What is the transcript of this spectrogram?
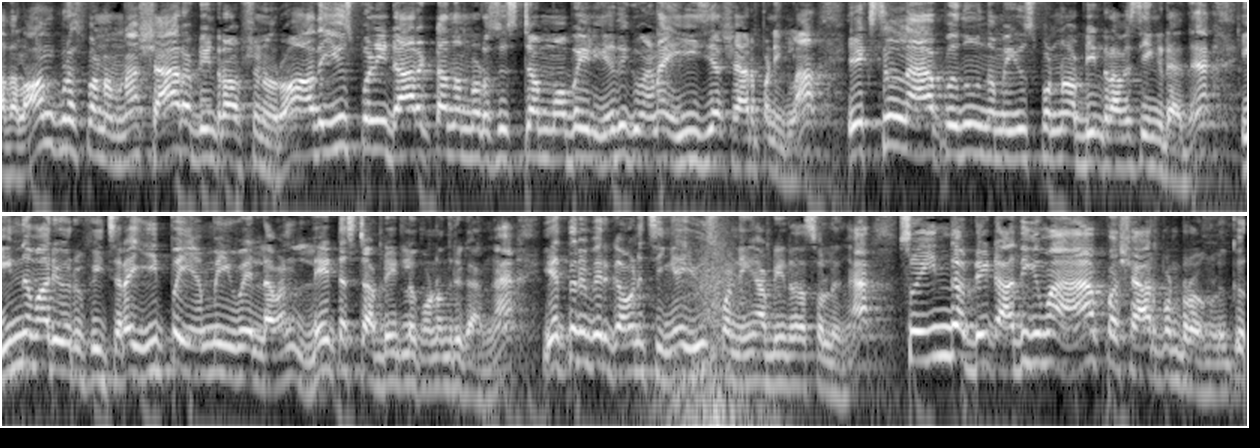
அதை லாங் ப்ரெஸ் பண்ணோம்னா ஷேர் அப்படின்ற ஆப்ஷன் வரும். அதை யூஸ் பண்ணி டைரக்டா நம்மளோட சிஸ்டம் மொபைல் எதுக்கு வேணா ஈஸியாக ஷேர் பண்ணிக்கலாம். எக்ஸ்டர்னல் ஆப் எதுவும் நம்ம யூஸ் பண்ணணும் அப்படின்ற அவசியம் கிடையாது. இந்த மாதிரி ஒரு ஃபீச்சரை இப்போ MIUI 11 லேட்டஸ்ட் அப்டேட்ல கொண்டு வந்திருக்காங்க. எத்தனை பேர் கவனிச்சீங்க யூஸ் பண்ணீங்க அப்படின்றத சொல்லுங்க. சோ இந்த அப்டேட் அதிகமா ஆப்பை ஷேர் பண்றவங்களுக்கு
